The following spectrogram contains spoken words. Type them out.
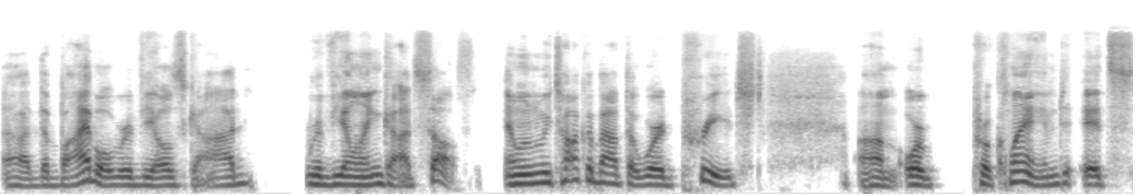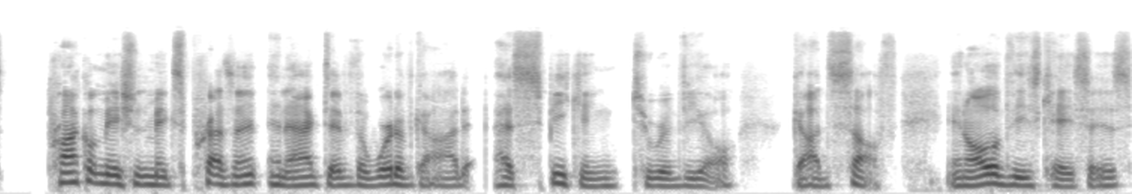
uh, the Bible reveals God revealing God's self. And when we talk about the word preached, um, or proclaimed, its proclamation makes present and active the word of God as speaking to reveal God's self. In all of these cases,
